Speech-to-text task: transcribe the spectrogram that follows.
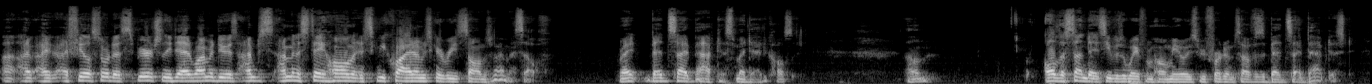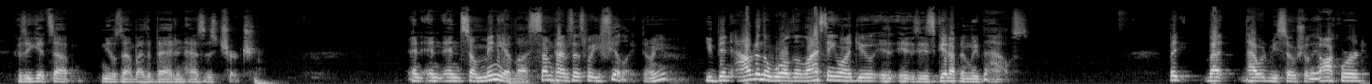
Uh, I, I feel sort of spiritually dead. What I'm going to do is I'm just, I'm going to stay home and it's going to be quiet. I'm just going to read Psalms by myself, right? Bedside Baptist, my dad calls it. Um, all the Sundays he was away from home, he always referred to himself as a bedside Baptist because he gets up, kneels down by the bed, and has his church. And, and, and so many of us, sometimes that's what you feel like, don't you? You've been out in the world, and the last thing you want to do is, is, is get up and leave the house. But, but that would be socially awkward.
